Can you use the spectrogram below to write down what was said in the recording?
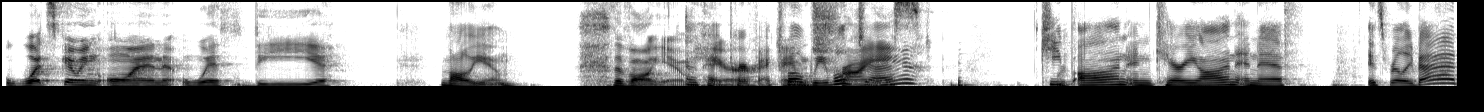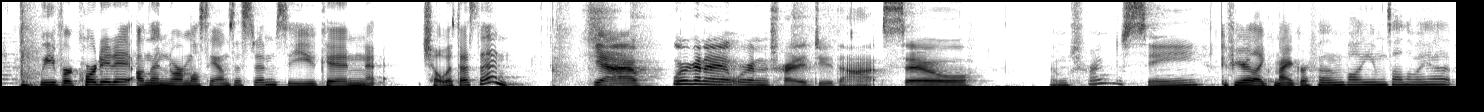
what's going on with the Volume. the volume. Okay, here. perfect. Well, I'm we will trying- just keep on and carry on. And if it's really bad, we've recorded it on the normal sound system, so you can chill with us then. Yeah, we're gonna we're gonna try to do that. So I'm trying to see. If your like microphone volume's all the way up.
